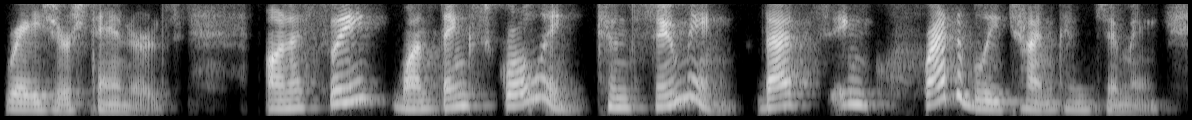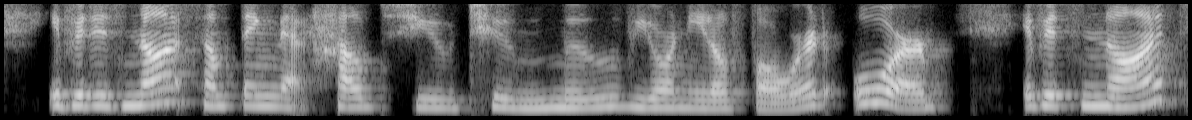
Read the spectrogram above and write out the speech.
raise your standards? Honestly, one thing scrolling, consuming. That's incredibly time consuming. If it is not something that helps you to move your needle forward, or if it's not,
